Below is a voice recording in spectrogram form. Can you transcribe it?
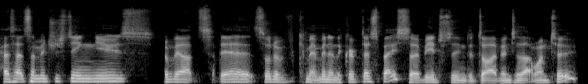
has had some interesting news about their sort of commitment in the crypto space. So it'd be interesting to dive into that one too.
